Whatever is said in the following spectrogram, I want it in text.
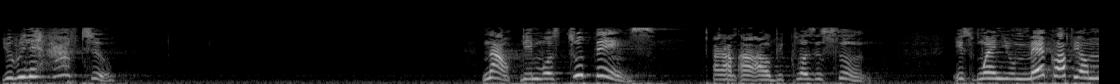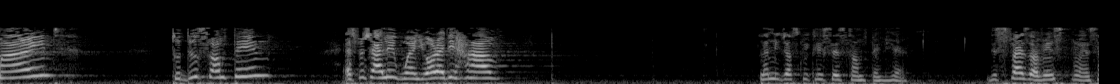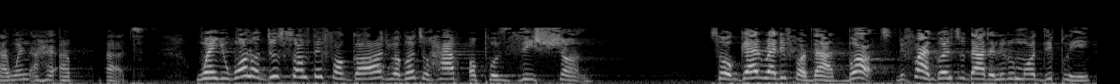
You really have to. Now, the most two things, and i will be closing soon, is when you make up your mind to do something, Especially when you already have. Let me just quickly say something here. The spheres of influence, I went ahead of that. When you want to do something for God, you are going to have opposition. So get ready for that. But before I go into that a little more deeply,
